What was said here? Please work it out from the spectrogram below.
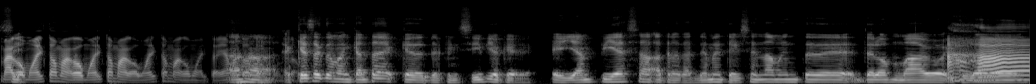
Mago Sí. muerto, mago muerto, mago muerto, mago muerto. Ella mató a todo el Ajá, mundo. es que exacto, me encanta que desde el principio que ella empieza a tratar de meterse en la mente de, de los magos y tú lo ves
